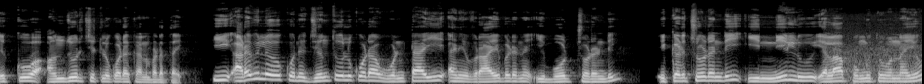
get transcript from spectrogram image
ఎక్కువ అంజూరు చెట్లు కూడా కనబడతాయి. ఈ అడవిలో కొన్ని జంతువులు కూడా ఉంటాయి అని వ్రాయబడిన ఈ బోర్డు చూడండి. ఇక్కడ చూడండి ఈ నీళ్ళు ఎలా పొంగుతూ ఉన్నాయో.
